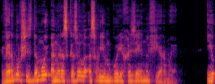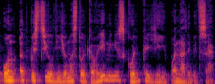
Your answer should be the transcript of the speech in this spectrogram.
Вернувшись домой, она рассказала о своем горе хозяину фермы – и он отпустил ее на столько времени, сколько ей понадобится.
